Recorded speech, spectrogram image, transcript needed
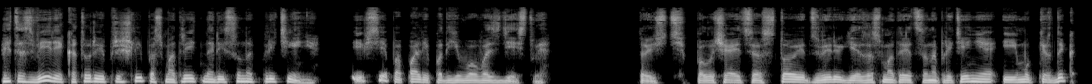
«Это звери, которые пришли посмотреть на рисунок плетения, и все попали под его воздействие». «То есть, получается, стоит зверюге засмотреться на плетение, и ему кирдык?»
